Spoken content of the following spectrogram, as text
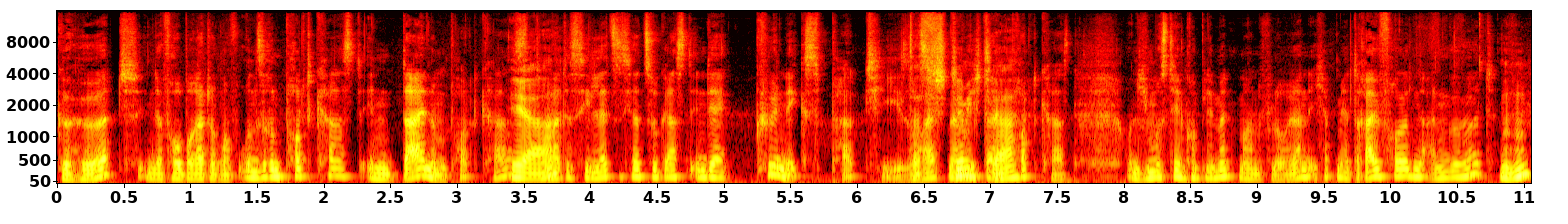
gehört in der Vorbereitung auf unseren Podcast, in deinem Podcast. Ja. Du hattest sie letztes Jahr zu Gast in der Königspartie. So das heißt stimmt, nämlich dein ja. Podcast. Und ich muss dir ein Kompliment machen, Florian. Ich habe mir drei Folgen angehört. Mhm.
